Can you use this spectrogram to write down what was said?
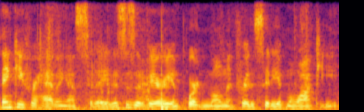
Thank you for having us today. This is a very important moment for the city of Milwaukee.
